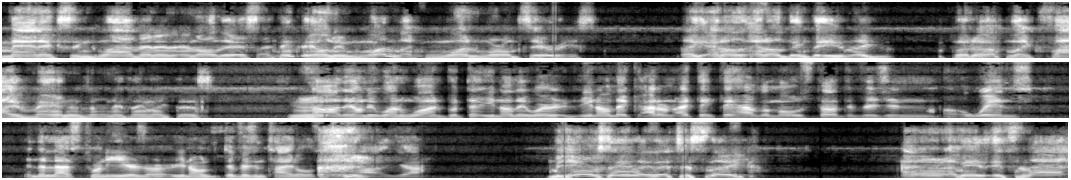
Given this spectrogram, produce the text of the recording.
Maddux and Glavine and, and all this. I think they only won like one World Series. Like I don't, I don't think they like put up like five banners or anything like this. You know? No, they only won one, but they, you know they were you know like I don't I think they have the most uh, division uh, wins in the last twenty years, or you know division titles. uh, yeah, But you know what I'm saying? Like that's just like I don't. I mean, it's not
